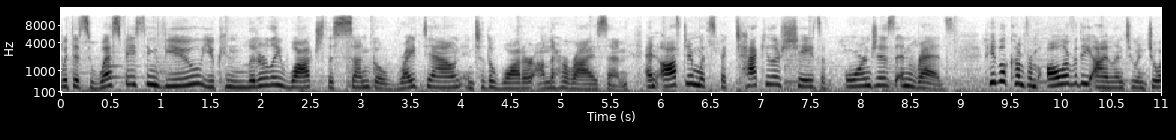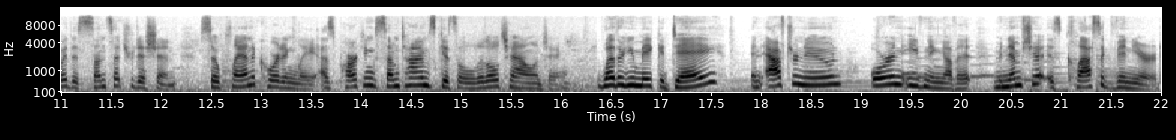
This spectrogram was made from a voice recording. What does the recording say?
With its west-facing view, you can literally watch the sun go right down into the water on the horizon, and often with spectacular shades of oranges and reds. People come from all over the island to enjoy this sunset tradition, so plan accordingly as parking sometimes gets a little challenging. Whether you make a day, an afternoon, or an evening of it, Menemsha is classic vineyard.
